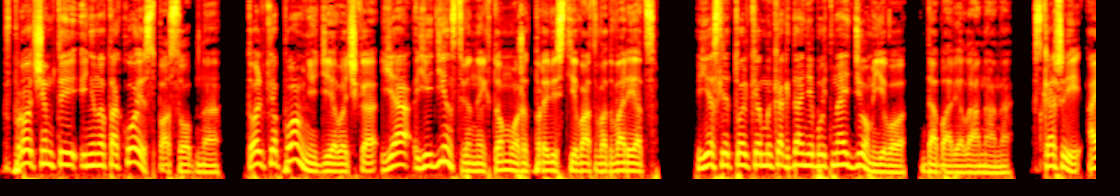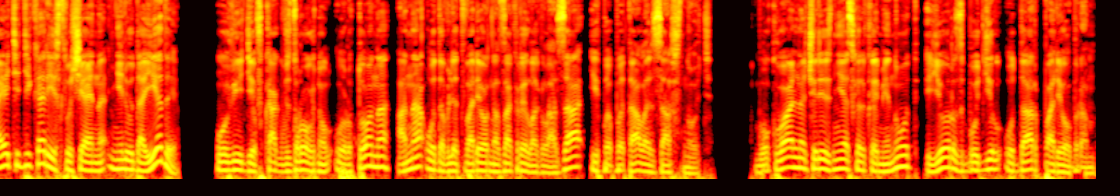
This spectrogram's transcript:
«Впрочем, ты и не на такое способна. Только помни, девочка, я единственный, кто может провести вас во дворец». «Если только мы когда-нибудь найдем его», – добавила Анана. «Скажи, а эти дикари, случайно, не людоеды?» Увидев, как вздрогнул Уртона, она удовлетворенно закрыла глаза и попыталась заснуть. Буквально через несколько минут ее разбудил удар по ребрам.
